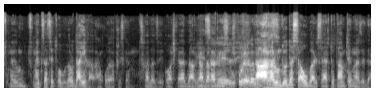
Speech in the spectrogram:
წნეცაც ეთყობოდა რომ დაიღალა ამ ყველაფრისგან ცხადაძე იყო აშკარად და გადაღებული და აღარ უნდა და საუბარი საერთოდ ამ თემაზე და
